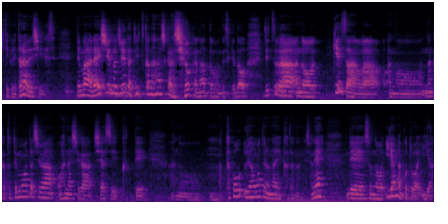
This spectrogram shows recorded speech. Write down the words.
来てくれたら嬉しいです。で、まあ来週の10月5日の話からしようかなと思うんですけど、実は、あの、K さんは、あの、なんかとても私はお話がしやすくて、あの全く裏表のない方なんですよねでその嫌なことは嫌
